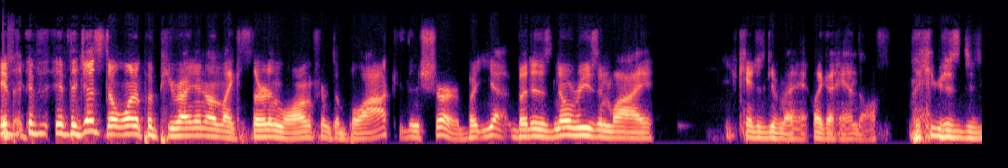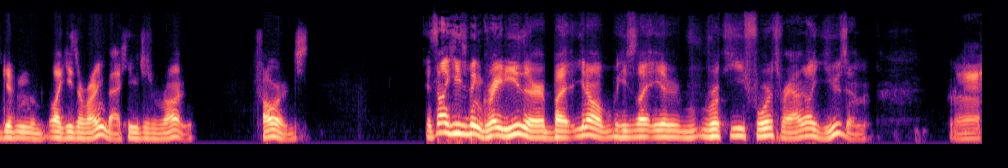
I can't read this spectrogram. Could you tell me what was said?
If, if if the Jets don't want to put Perine in on like third and long for him to block, then sure. But yeah, but there's no reason why you can't just give him a like a handoff. Like you just just give him like he's a running back. He just run forwards. It's not like he's been great either, but you know he's like a rookie fourth round. Like use him. Eh.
